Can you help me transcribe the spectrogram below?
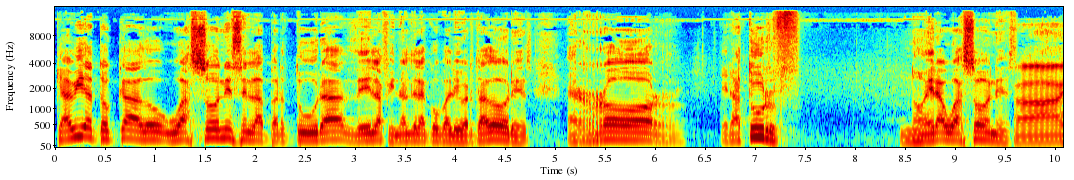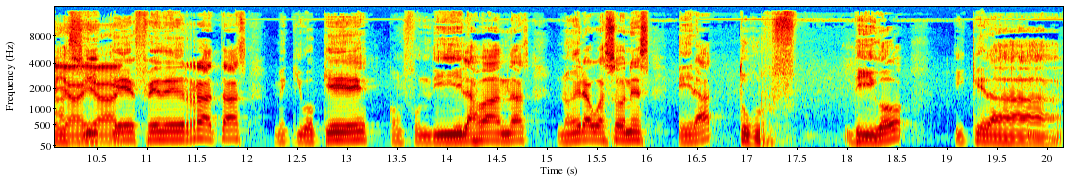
que había tocado Guasones en la apertura de la final de la Copa Libertadores. Error. Era Turf. No era Guasones. Ay, Así ay, ay. que fe de ratas, me equivoqué, confundí las bandas. No era Guasones, era Turf. Digo, y queda...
